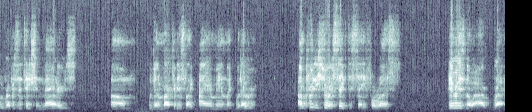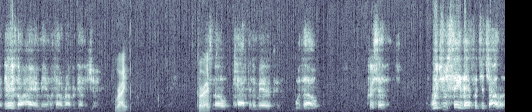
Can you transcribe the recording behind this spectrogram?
representation matters. Um, we're gonna market this like Iron Man, like whatever. I'm pretty sure it's safe to say for us, there is no there is no Iron Man without Robert Downey Jr. Right. Correct. There's no Captain America without Chris Evans. Would you say that for T'Challa?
